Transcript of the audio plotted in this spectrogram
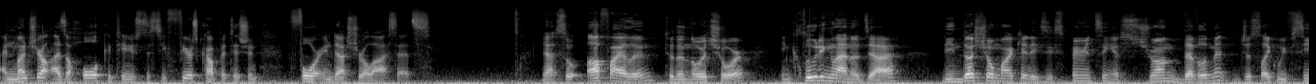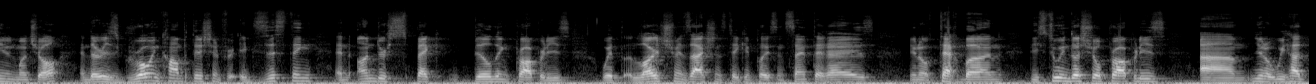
and Montreal as a whole continues to see fierce competition for industrial assets. Yeah, so off island to the North Shore, including Lanaudière, the industrial market is experiencing a strong development, just like we've seen in Montreal, and there is growing competition for existing and under spec building properties with large transactions taking place in Sainte Thérèse, you know, Terrebonne. These two industrial properties um, you know, we had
